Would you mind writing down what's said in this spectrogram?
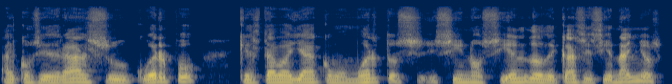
al considerar su cuerpo que estaba ya como muerto, sino siendo de casi 100 años,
